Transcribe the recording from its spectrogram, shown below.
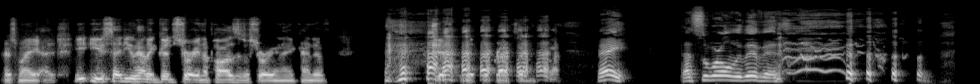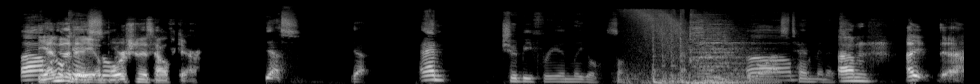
There's my uh, you, said you had a good story and a positive story and i kind of hey that's the world we live in. Um, the end of the day so, abortion is healthcare Yes. Yeah. And should be free and legal. So the last um, 10 minutes. Um, I, uh,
